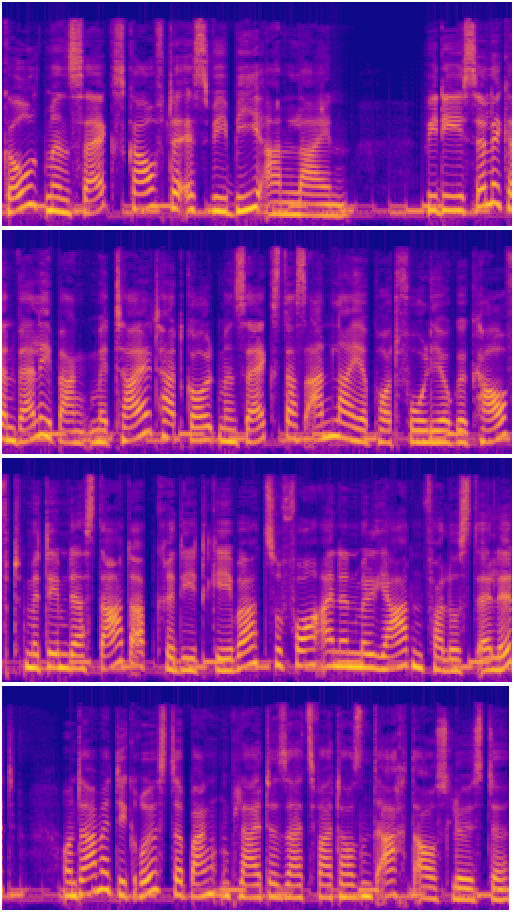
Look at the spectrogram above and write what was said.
Goldman Sachs kaufte SVB-Anleihen. Wie die Silicon Valley Bank mitteilt, hat Goldman Sachs das Anleiheportfolio gekauft, mit dem der Start-up-Kreditgeber zuvor einen Milliardenverlust erlitt und damit die größte Bankenpleite seit 2008 auslöste.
